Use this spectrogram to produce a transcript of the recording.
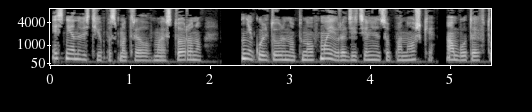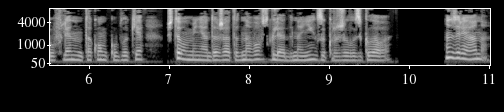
и с ненавистью посмотрела в мою сторону, некультурно пнув мою родительницу по ножке, обутой в туфли на таком каблуке, что у меня даже от одного взгляда на них закружилась голова. Зря она.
